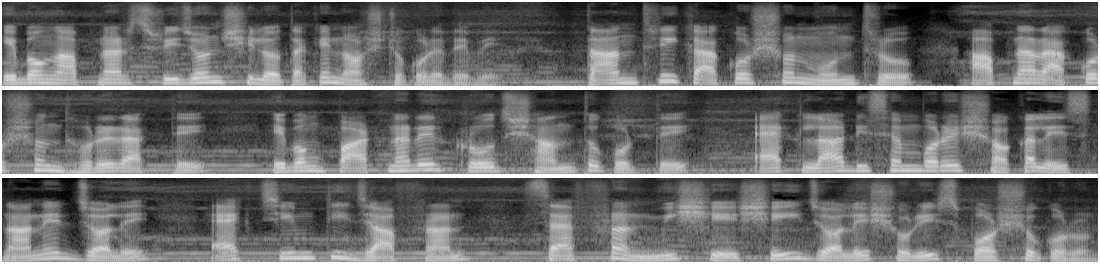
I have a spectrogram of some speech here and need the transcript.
এবং আপনার সৃজনশীলতাকে নষ্ট করে দেবে। তান্ত্রিক আকর্ষণ মন্ত্র আপনার আকর্ষণ ধরে রাখতে এবং পার্টনারের ক্রোধ শান্ত করতে এক লা ডিসেম্বরের সকালে স্নানের জলে এক চিমটি জাফরান, স্যাফরান মিশিয়ে সেই জলে শরীর স্পর্শ করুন।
